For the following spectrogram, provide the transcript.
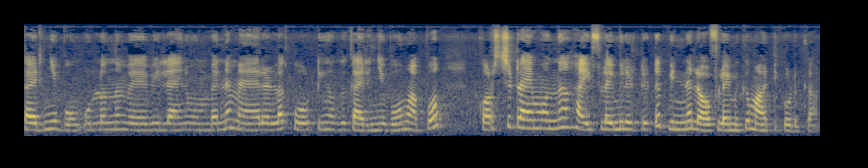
കരിഞ്ഞു പോകും ഉള്ളൊന്നും വേവില്ല. അതിന് മുമ്പ് തന്നെ മേലുള്ള കോട്ടിംഗ് ഒക്കെ കരിഞ്ഞു പോകും അപ്പോൾ കുറച്ച് ടൈം ഒന്ന് ഹൈ ഫ്ലെയിമിൽ ഇട്ടിട്ട് പിന്നെ ലോ ഫ്ലെയിമിക്ക് മാറ്റി കൊടുക്കാം.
